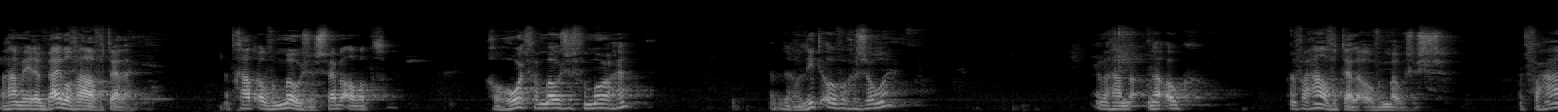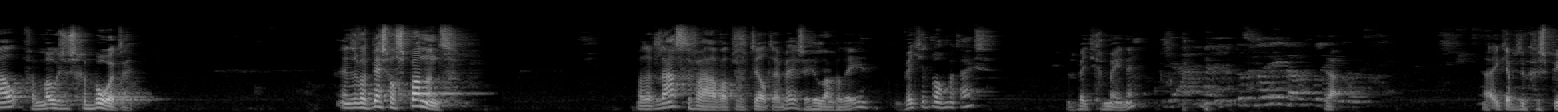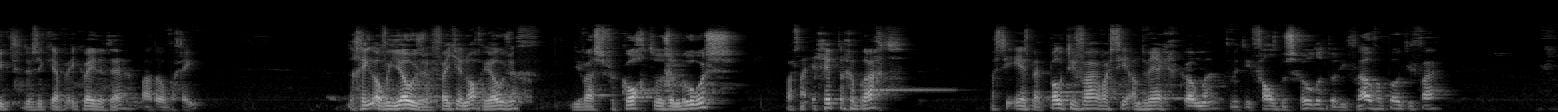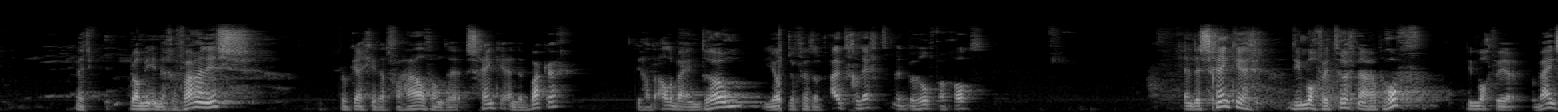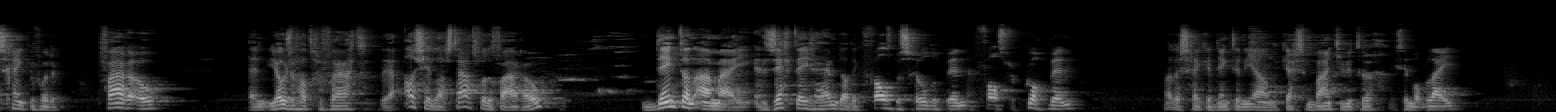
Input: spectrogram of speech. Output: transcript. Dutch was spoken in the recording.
We gaan weer het Bijbelverhaal vertellen. Het gaat over Mozes. We hebben al wat gehoord van Mozes vanmorgen. We hebben er een lied over gezongen. En we gaan nou ook een verhaal vertellen over Mozes. Het verhaal van Mozes' geboorte. En dat was best wel spannend. Want het laatste verhaal wat we verteld hebben, is heel lang geleden. Weet je het nog, Matthijs? Dat is een beetje gemeen, hè? Ja, dat is wel heel lang geleden. Ja. Ja, ik heb natuurlijk gespiekt, dus ik, heb, ik weet het, hè, waar het over ging. Het ging over Jozef, weet je nog? Jozef, die was verkocht door zijn broers. Was naar Egypte gebracht. Was hij eerst bij Potifar, was hij aan het werk gekomen. Toen werd hij vals beschuldigd door die vrouw van Potifar. Met, kwam hij in de gevangenis. Toen kreeg je dat verhaal van de schenker en de bakker. Die hadden allebei een droom. Jozef werd dat uitgelegd met behulp van God. En de schenker die mocht weer terug naar het hof. Die mocht weer wijn schenken voor de farao. En Jozef had gevraagd, ja, als je daar staat voor de farao, denk dan aan mij en zeg tegen hem dat ik vals beschuldigd ben en vals verkocht ben. Maar de schenker denkt er niet aan, dan krijgt zijn baantje weer terug, die is helemaal blij.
